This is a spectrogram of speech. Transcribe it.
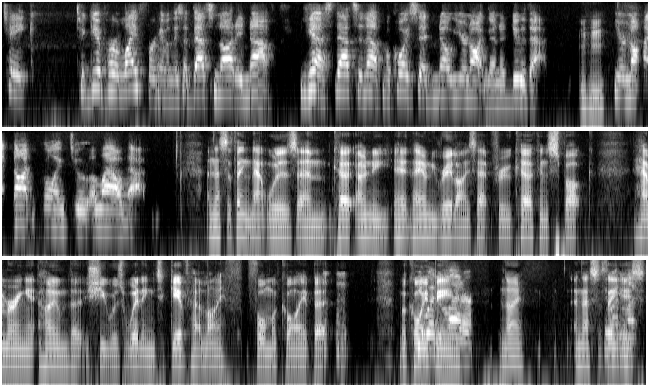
take, to give her life for him. And they said, That's not enough. Yes, that's enough. McCoy said, No, you're not going to do that. hmm You're not, not going to allow that. And that's the thing. That was um, Kirk only. Uh, they only realised that through Kirk and Spock hammering it home that she was willing to give her life for McCoy, but McCoy wouldn't being let her. no. And that's the He thing. wouldn't let- It's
